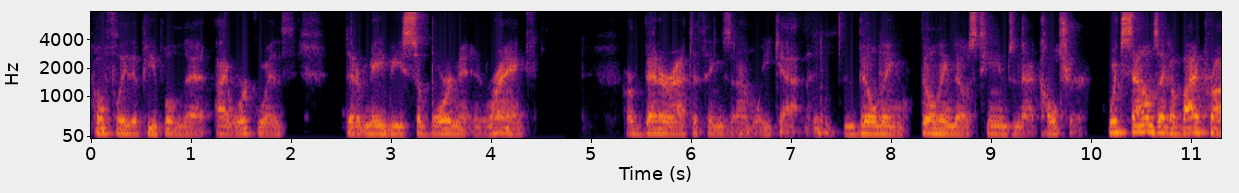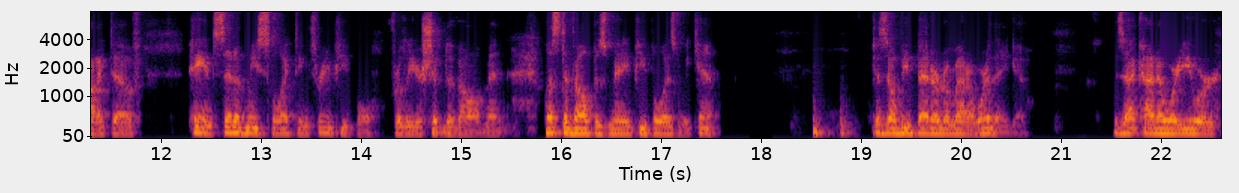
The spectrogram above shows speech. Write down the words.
hopefully the people that I work with that are maybe subordinate in rank are better at the things that I'm weak at and building building those teams and that culture, which sounds like a byproduct of, hey, instead of me selecting three people for leadership development, let's develop as many people as we can. Because they'll be better no matter where they go. Is that kind of where you were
